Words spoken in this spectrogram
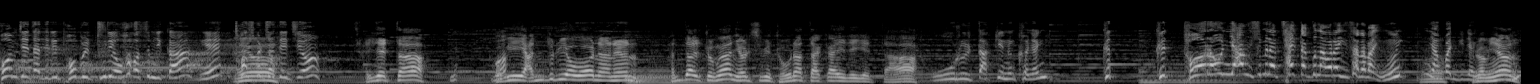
범죄자들이 법을 두려워하겠습니까? 예? 더. 설쳐되죠? 잘됐다 뭐? 거기 안 두려워 나는 한 달 동안 열심히 돈나 닦아야 되겠다 오를 닦기는 그냥 그, 그 더러운 양심이나 잘 닦고 나와라 이 사람아 응? 어, 양반 그냥 그러면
